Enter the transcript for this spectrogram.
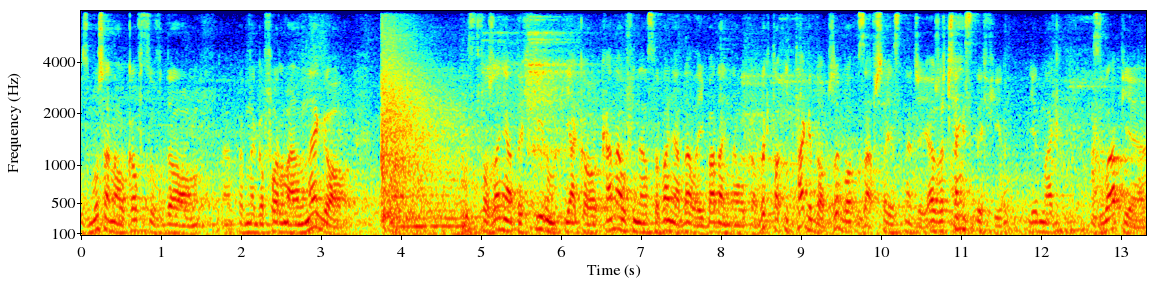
zmusza naukowców do e, pewnego formalnego em, stworzenia tych firm jako kanał finansowania dalej badań naukowych, to i tak dobrze, bo zawsze jest nadzieja, że część z tych firm jednak złapie em,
